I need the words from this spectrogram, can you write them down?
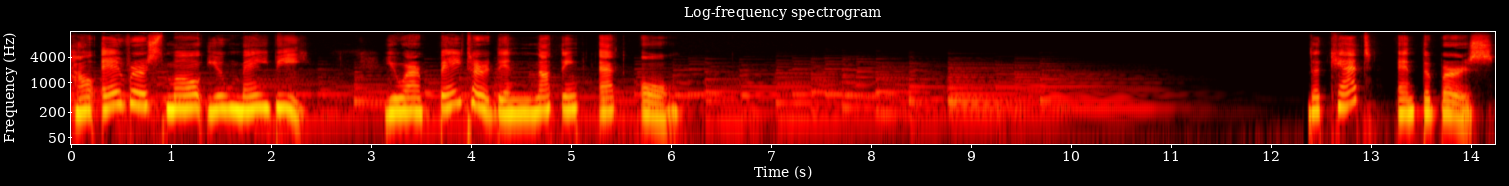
However small you may be, you are better than nothing at all. The cat and the birds.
